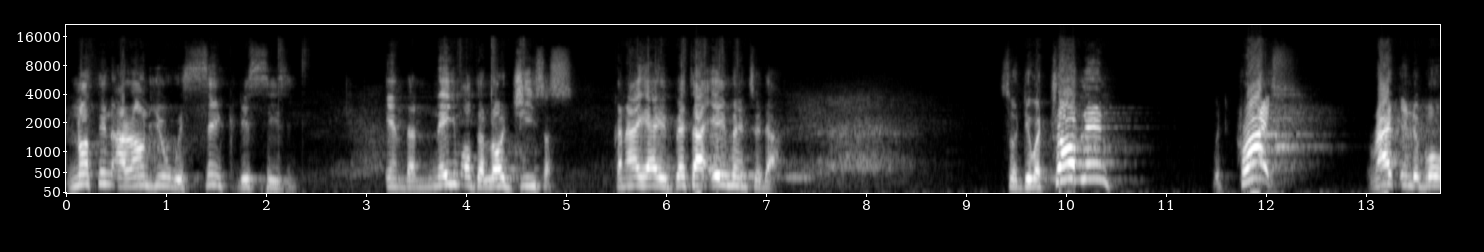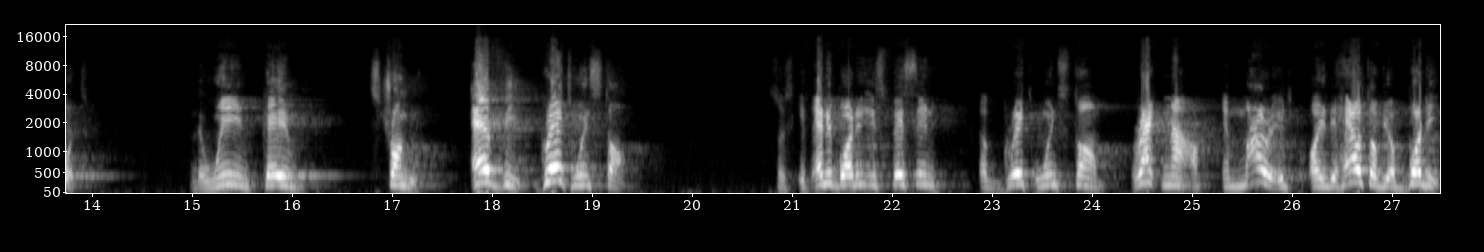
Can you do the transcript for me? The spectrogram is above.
Nothing around you will sink this season. In the name of the Lord Jesus. Can I hear a better amen to that? So they were traveling with Christ right in the boat. And the wind came strongly. Heavy, great windstorm. So if anybody is facing a great windstorm right now in marriage or in the health of your body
